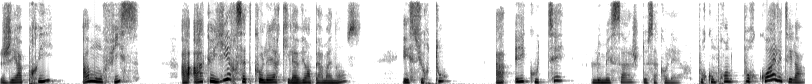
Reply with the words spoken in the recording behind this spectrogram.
j'ai appris à mon fils à accueillir cette colère qu'il avait en permanence et surtout à écouter le message de sa colère pour comprendre pourquoi elle était là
